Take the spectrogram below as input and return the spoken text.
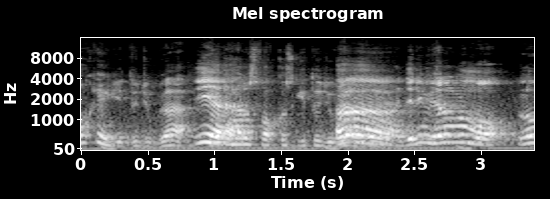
Oke gitu juga. Iya. Kita harus fokus gitu juga. Ah, gitu ya. jadi misalnya lu mau lu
